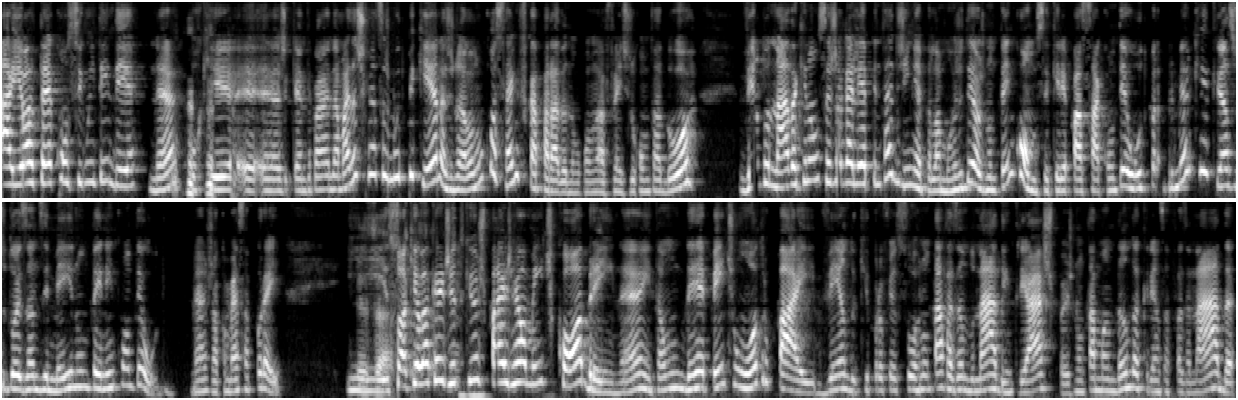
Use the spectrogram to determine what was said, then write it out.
Aí eu até consigo entender, né? Porque é, é, ainda mais as crianças muito pequenas, né? ela não consegue ficar parada no, na frente do computador vendo nada que não seja galinha pintadinha, pelo amor de Deus. Não tem como você querer passar conteúdo. Pra... Primeiro que criança de dois anos e meio não tem nem conteúdo, né? Já começa por aí. E, só que eu acredito que os pais realmente cobrem, né? Então, de repente, um outro pai, vendo que o professor não está fazendo nada, entre aspas, não está mandando a criança fazer nada,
